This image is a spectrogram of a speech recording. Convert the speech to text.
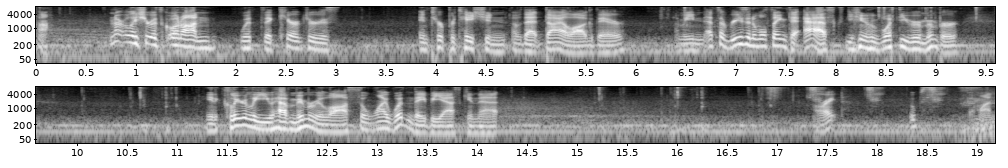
Huh. I'm not really sure what's going on with the character's interpretation of that dialogue there. I mean, that's a reasonable thing to ask, you know, what do you remember? And clearly you have memory loss, so why wouldn't they be asking that? Alright. Oops. Come on.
